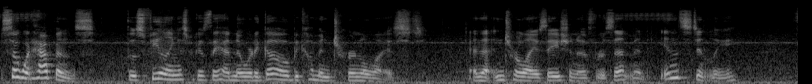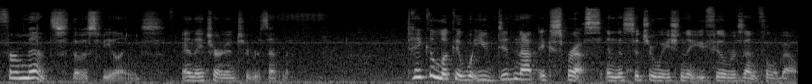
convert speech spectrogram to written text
So, what happens? Those feelings, because they had nowhere to go, become internalized. And that internalization of resentment instantly ferments those feelings and they turn into resentment. Take a look at what you did not express in the situation that you feel resentful about.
